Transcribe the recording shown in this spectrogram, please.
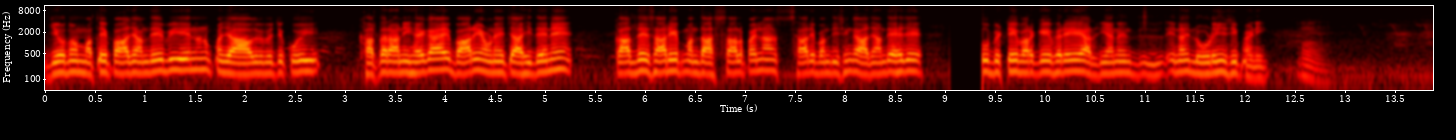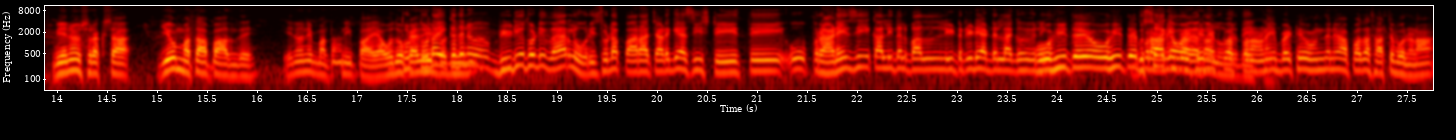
ਜੇ ਉਦੋਂ ਮਤੇ ਪਾ ਜਾਂਦੇ ਵੀ ਇਹਨਾਂ ਨੂੰ ਪੰਜਾਬ ਦੇ ਵਿੱਚ ਕੋਈ ਖਤਰਾ ਨਹੀਂ ਹੈਗਾ, ਇਹ ਬਾਹਰ ਆਉਣੇ ਚਾਹੀਦੇ ਨੇ। ਕਰਦੇ ਸਾਰੇ 10 ਸਾਲ ਪਹਿਲਾਂ ਸਾਰੇ ਬੰਦੀ ਸਿੰਘ ਆ ਜਾਂਦੇ ਹਜੇ ਉਹ ਬਿੱਟੇ ਵਰਗੇ ਫਿਰ ਇਹ ਅਰਜ਼ੀਆਂ ਨੇ, ਇਹਨਾਂ ਦੀ ਲੋੜ ਹੀ ਨਹੀਂ ਸੀ ਪੈਣੀ। ਵੀ ਇਹਨਾਂ ਨੂੰ ਸੁਰੱਖਿਆ ਜੇ ਉਹ ਮਤਾ ਪਾ ਦਿੰਦੇ ਇਹਨਾਂ ਨੇ ਮਤਾ ਨਹੀਂ ਪਾਇਆ ਉਦੋਂ ਕਹਿੰਦੇ ਤੁਹਾਡਾ ਇੱਕ ਦਿਨ ਵੀਡੀਓ ਤੁਹਾਡੀ ਵਾਇਰਲ ਹੋ ਰਹੀ ਸੀ ਤੁਹਾਡਾ ਪਾਰਾ ਚੜ ਗਿਆ ਸੀ ਸਟੇਜ ਤੇ ਉਹ ਪੁਰਾਣੇ ਸੀ ਅਕਾਲੀ ਦਲ ਬਲ ਲੀਡਰ ਜਿਹੜੇ ਅੱਡ ਲੱਗੇ ਹੋਏ ਨੇ? ਉਹੀ ਤੇ ਉਹੀ ਤੇ ਪੁਰਾਣੇ ਬੈਠੇ ਨੇ ਪੁਰਾਣੇ ਬੈਠੇ ਹੁੰਦੇ ਨੇ ਆਪਾਂ ਤਾਂ ਸੱਚ ਬੋਲਣਾ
